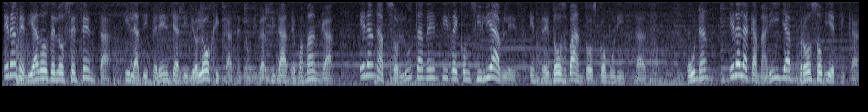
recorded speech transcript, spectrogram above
Era mediados de los 60 y las diferencias ideológicas en la Universidad de Huamanga eran absolutamente irreconciliables entre dos bandos comunistas. Una era la camarilla pro-soviética,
